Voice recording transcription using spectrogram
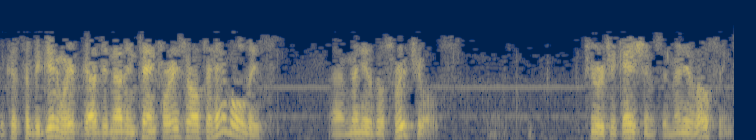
Because to begin with, God did not intend for Israel to have all these, uh, many of those rituals, purifications, and many of those things.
